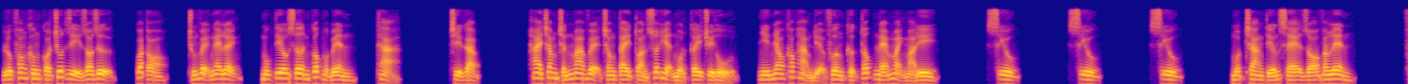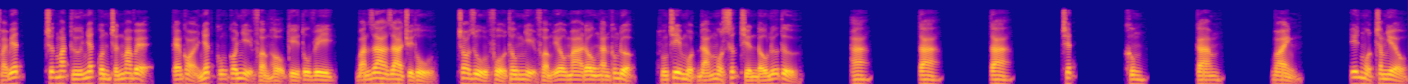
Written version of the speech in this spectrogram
Lục phong không có chút gì do dự, quát to, chúng vệ nghe lệnh, mục tiêu sơn cốc một bên, thả. Chỉ gặp, hai trăm chấn ma vệ trong tay toàn xuất hiện một cây truy thủ, nhìn nhau khóc hàm địa phương cực tốc ném mạnh mà đi. Siêu siêu siêu một trang tiếng xé gió vang lên. Phải biết, trước mắt thứ nhất quân chấn ma vệ, kém cỏi nhất cũng có nhị phẩm hậu kỳ tu vi, bắn ra ra truy thủ, cho dù phổ thông nhị phẩm yêu ma đâu ngăn không được thúng chi một đám một sức chiến đấu nữ tử. A, ta ta, chết, không, cam và ảnh ít một trăm nhiều.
